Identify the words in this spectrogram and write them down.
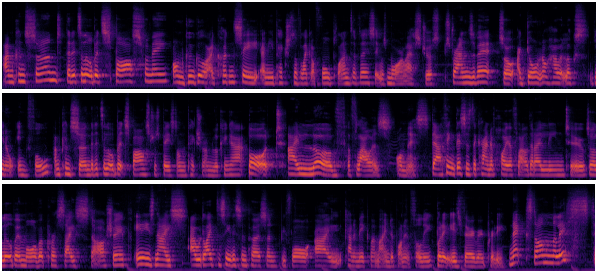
I'm concerned that it's a little bit sparse for me. On Google, I couldn't see any pictures of like a full plant of this. It was more or less just strands of it. So I don't know how it looks, you know, in full. I'm concerned that it's a little bit sparse just based on the picture I'm looking at. But I love the flowers on this. I think this is the kind of Hoya flower that I lean to. So a little bit more of a precise star shape. It is nice. I would like to see this in person before I kind of make my mind up on it fully, but it is very, very pretty. Next on the list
